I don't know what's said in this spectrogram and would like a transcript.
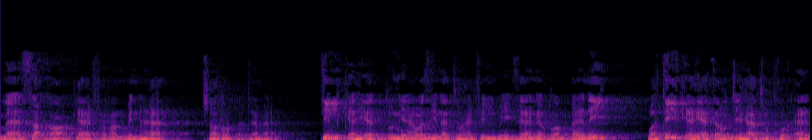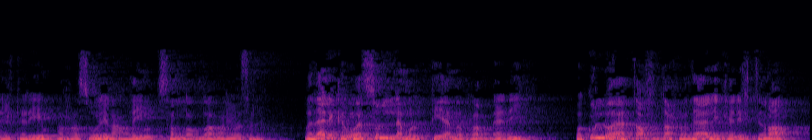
ما سقى كافرا منها شربة ماء. تلك هي الدنيا وزنتها في الميزان الرباني وتلك هي توجيهات القرآن الكريم الرسول العظيم صلى الله عليه وسلم. وذلك هو سلم القيم الرباني وكلها تفضح ذلك الافتراء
